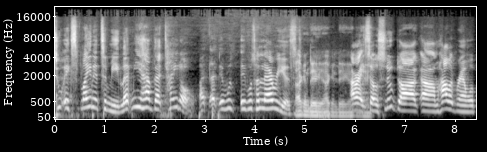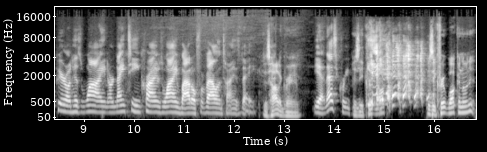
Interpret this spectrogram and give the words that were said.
to explain it to me. Let me have that title. I, I, it was it was hilarious. I can dig it. I can dig it. All right, so Snoop Dogg um, hologram will appear on his wine or 19 crimes wine bottle for Valentine's Day. This hologram. Yeah, that's creepy. Is he crip walk? Is he crip walking on it?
